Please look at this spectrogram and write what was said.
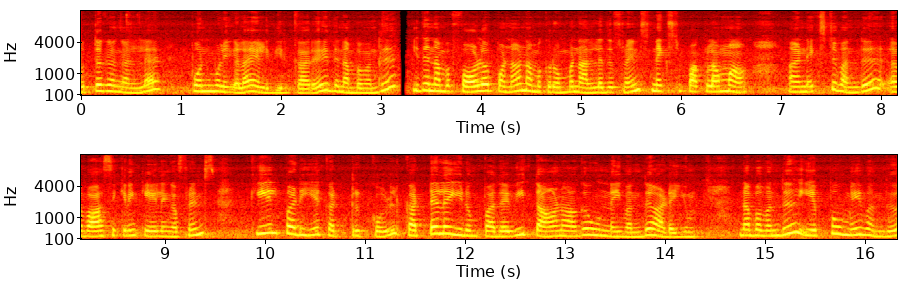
புத்தகங்களில் பொன்மொழிகளாக எழுதியிருக்காரு. இது நம்ம வந்து இதை நம்ம ஃபாலோ பண்ணால் நமக்கு ரொம்ப நல்லது ஃப்ரெண்ட்ஸ் நெக்ஸ்ட் பார்க்கலாமா? நெக்ஸ்ட்டு வந்து வாசிக்கிறேன் கேளுங்க ஃப்ரெண்ட்ஸ் கீழ்ப்படிய கற்றுக்கொள். கட்டளையிடும் பதவி தானாக உன்னை வந்து அடையும். நம்ம வந்து எப்போவுமே வந்து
